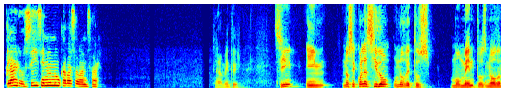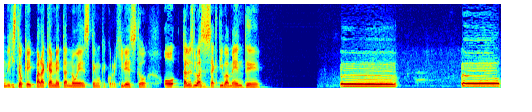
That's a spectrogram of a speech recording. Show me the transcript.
Claro, sí, si no, nunca vas a avanzar. Claramente. Sí, y no sé, ¿cuál ha sido uno de tus momentos, ¿no? Donde dijiste, ok, para acá neta no es, tengo que corregir esto, o tal vez lo haces activamente. Mm, mm,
